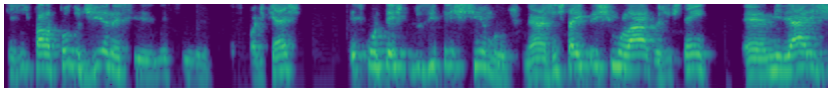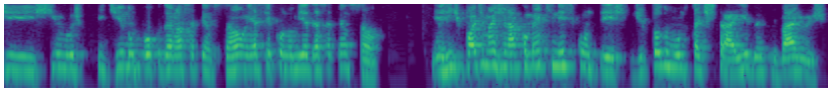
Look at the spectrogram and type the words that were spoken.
que a gente fala todo dia nesse, nesse, nesse podcast, esse contexto dos hiperestímulos. Né? A gente está hiperestimulado, a gente tem é, milhares de estímulos pedindo um pouco da nossa atenção e essa economia dessa atenção. E a gente pode imaginar como é que, nesse contexto de todo mundo estar tá distraído entre vários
